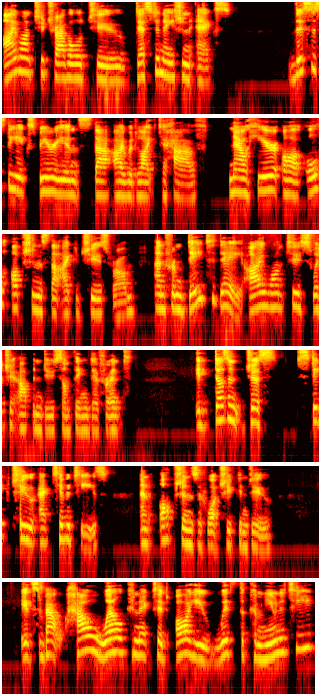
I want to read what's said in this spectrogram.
I want to travel to destination X. This is the experience that I would like to have. Now, here are all the options that I could choose from. And from day to day, I want to switch it up and do something different it doesn't just stick to activities and options of what you can do. It's about how well connected are you with the community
